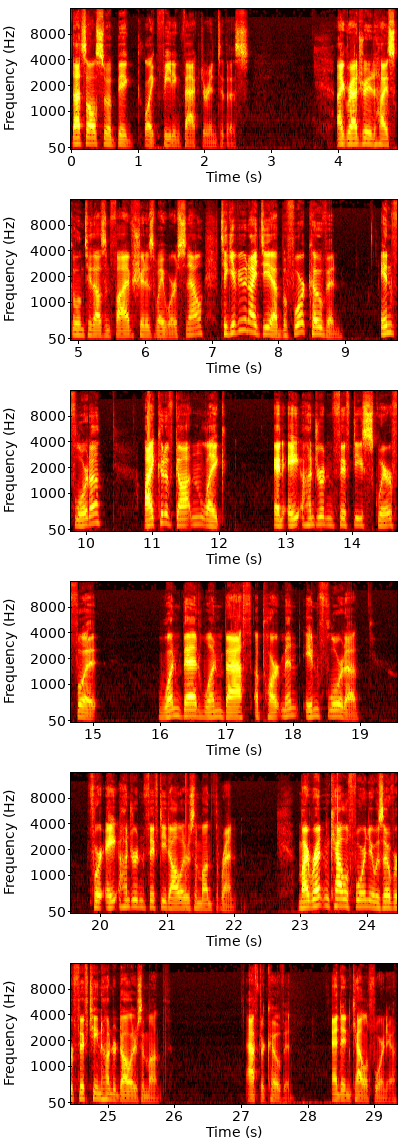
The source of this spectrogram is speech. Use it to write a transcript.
That's also a big like feeding factor into this. I graduated high school in 2005 shit is way worse now. To give you an idea before covid in florida I could have gotten like an 850 square foot, one bed, one bath apartment in Florida for $850 a month rent. My rent in California was over $1,500 a month after COVID and in California.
